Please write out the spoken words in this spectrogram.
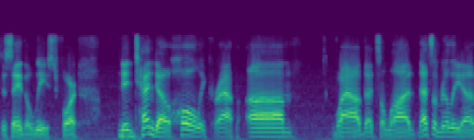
to say the least. For Nintendo, holy crap! Um, wow, that's a lot. That's a really uh,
